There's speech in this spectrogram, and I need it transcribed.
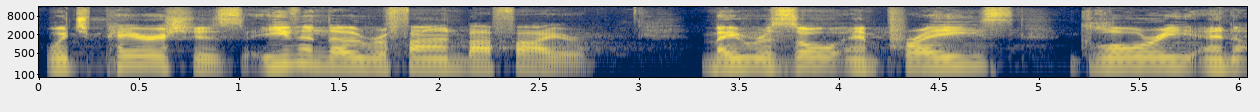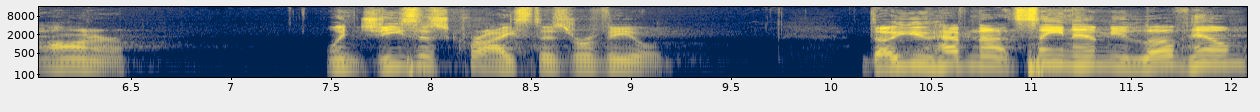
which perishes even though refined by fire, may result in praise, glory, and honor when Jesus Christ is revealed. Though you have not seen him, you love him.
